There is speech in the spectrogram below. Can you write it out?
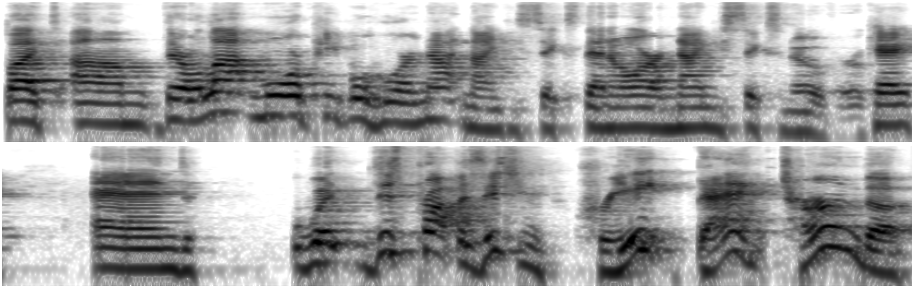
but um, there are a lot more people who are not 96 than are 96 and over. Okay, and what this proposition create bank turn the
